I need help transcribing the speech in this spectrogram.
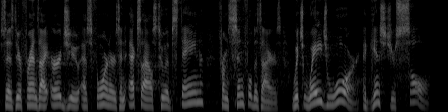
says, Dear friends, I urge you as foreigners and exiles to abstain from sinful desires, which wage war against your soul.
